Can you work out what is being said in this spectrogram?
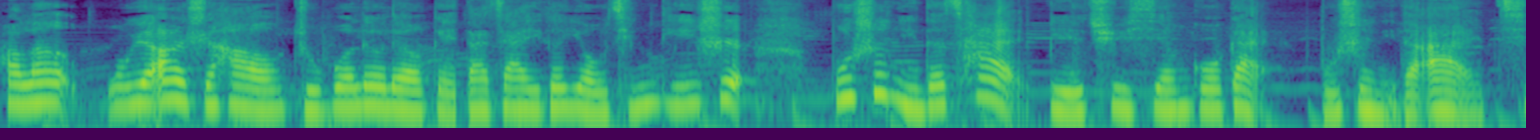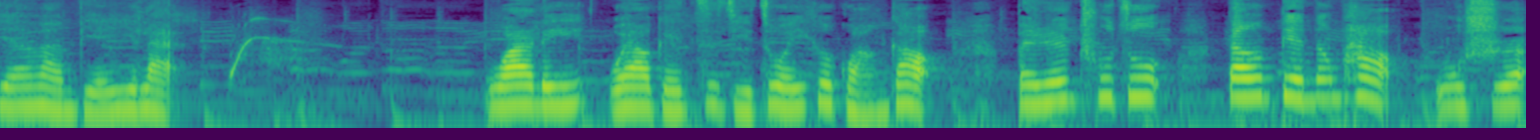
好了，五月二十号，主播六六给大家一个友情提示：不是你的菜，别去掀锅盖；不是你的爱，千万别依赖。五二零，我要给自己做一个广告：本人出租，当电灯泡五十，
